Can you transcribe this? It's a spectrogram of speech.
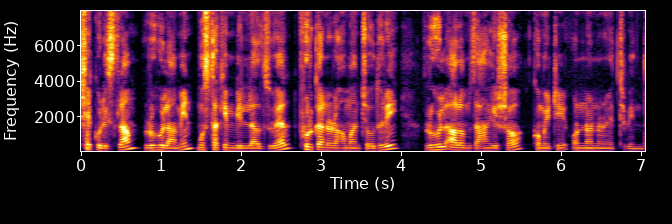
শেকুল ইসলাম, রুহুল আমিন, মুস্তাকিম বিল্লাল জুয়েল, ফুরকানুর রহমান চৌধুরী, রুহুল আলম জাহাঙ্গীর সহ কমিটির অন্যান্য নেতৃবৃন্দ।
